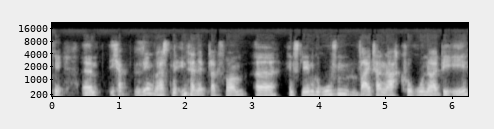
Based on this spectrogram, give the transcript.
Okay. Ähm, ich habe gesehen, du hast eine Internetplattform äh, ins Leben gerufen, weiter nach corona.de,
